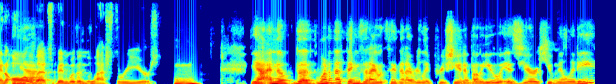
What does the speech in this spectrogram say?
And all Yeah. of that's been within the last three years. Mm. Yeah, and the the one of the things that I would say that I really appreciate about you is your humility.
